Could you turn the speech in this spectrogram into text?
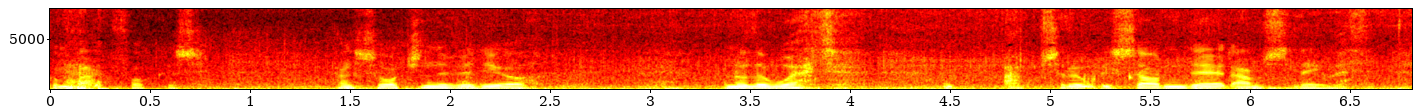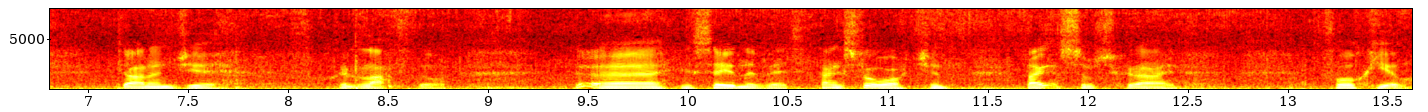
welcome back fuckers. Thanks for watching the video. Another wet absolutely sodden day at Hamsterley with Dan and Jay. Fucking laugh though. Uh, you see in the vid. Thanks for watching. Like and subscribe. Fuck you.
